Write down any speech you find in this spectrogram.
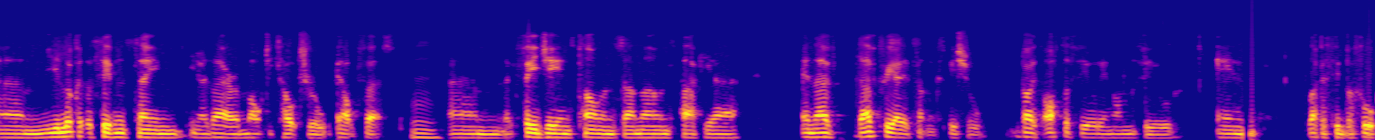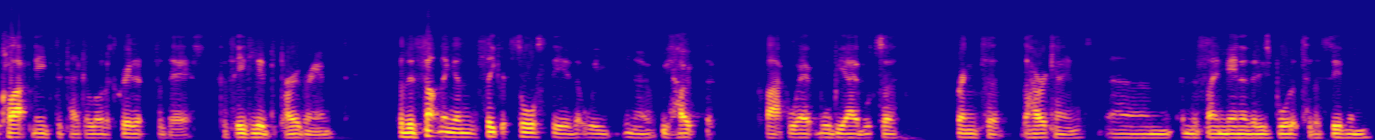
um, you look at the sevens team. You know they are a multicultural outfit. Mm. Um, like Fijians, Tongans, Samoans, Pakeha, and they've they've created something special both off the field and on the field. And like I said before, Clark needs to take a lot of credit for that because he's led the program. So there's something in secret sauce there that we, you know, we hope that Clark will be able to bring to the Hurricanes um, in the same manner that he's brought it to the Seven.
